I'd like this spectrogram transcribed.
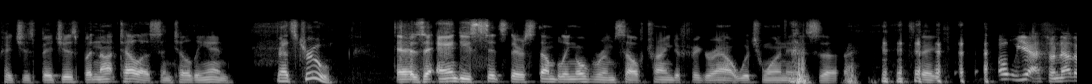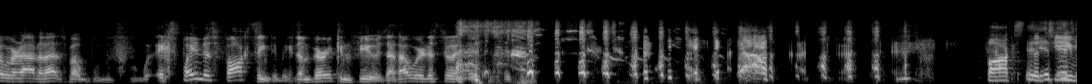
pitches bitches but not tell us until the end That's true. As andy sits there stumbling over himself trying to figure out which one is uh, fake Oh yeah, so now that we're out of that, but explain this Fox thing to me because I'm very confused. I thought we were just doing. It's, it's, Fox, the It- it- TV it's-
